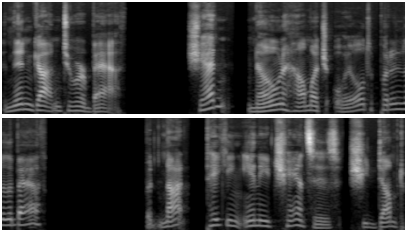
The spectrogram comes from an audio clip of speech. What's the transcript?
and then got into her bath. She hadn't known how much oil to put into the bath, but not taking any chances, she dumped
